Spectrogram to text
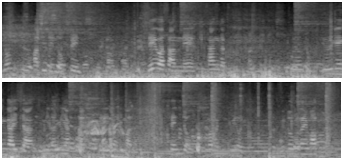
48.6センチ。令和3年3月21日有限会社海の都成崎町船長島崎文之おめでとうございます。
